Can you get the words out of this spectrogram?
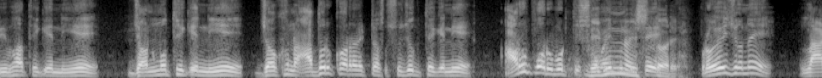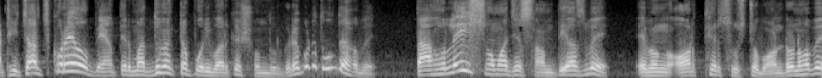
বিবাহ থেকে নিয়ে জন্ম থেকে নিয়ে যখন আদর করার একটা সুযোগ থেকে নিয়ে আরও পরবর্তী প্রয়োজনে লাঠি চার্জ করেও ব্যাঁতের মাধ্যমে একটা পরিবারকে সুন্দর করে গড়ে তুলতে হবে। তাহলেই সমাজে শান্তি আসবে এবং অর্থের সুষ্ঠু বন্টন হবে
